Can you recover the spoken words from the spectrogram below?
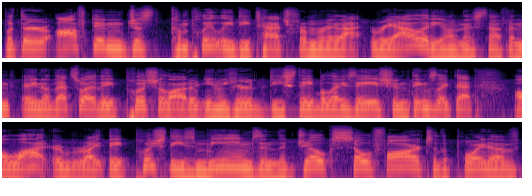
but they're often just completely detached from rea- reality on this stuff. And, you know, that's why they push a lot of, you know, here destabilization, things like that a lot, right? They push these memes and the jokes so far to the point of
